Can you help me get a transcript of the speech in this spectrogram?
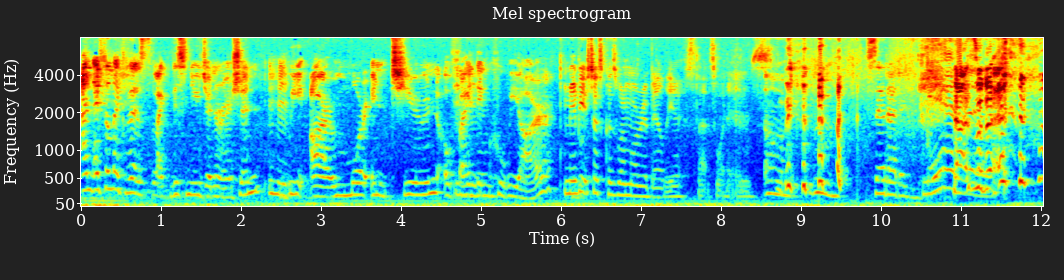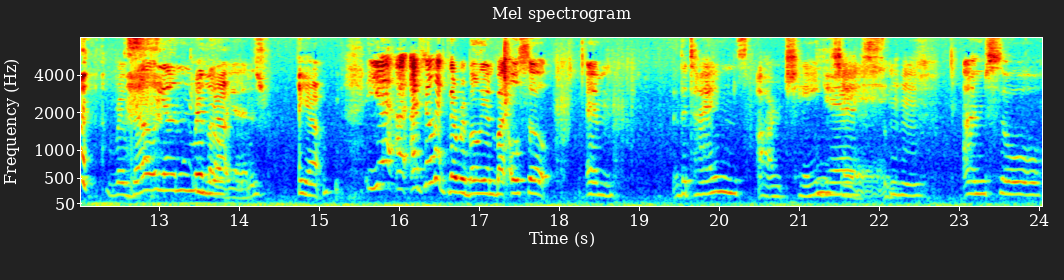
And I feel like there's like this new generation, Mhm. we are more in tune of finding who we are. Maybe it's just because we're more rebellious. That's what it is. Oh, mm, say that again. That's what it is. Rebellion, rebellion. yeah. Yeah, I, I feel like the rebellion, but also um, the times are changing. Yes. hmm And so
